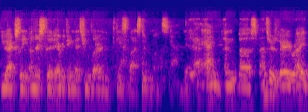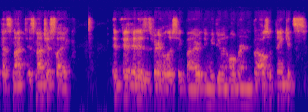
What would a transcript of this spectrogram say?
you actually understood everything that you learned these last three months. Yeah. Yeah, and, and uh, Spencer is very right. That's not. It's not just like. It, it, it is. It's very holistic about everything we do in Holberton, but I also think it's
